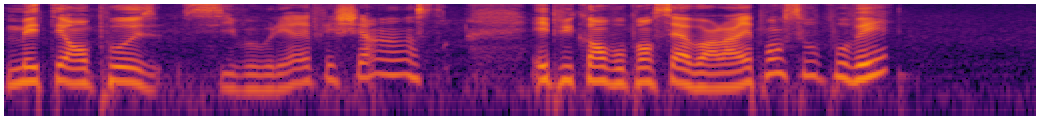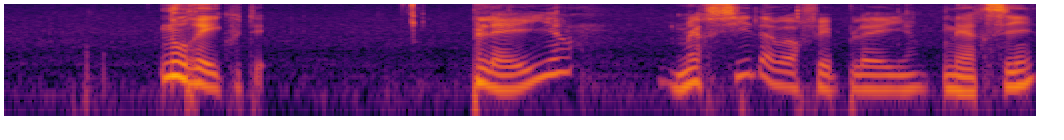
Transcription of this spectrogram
Mettez en pause si vous voulez réfléchir un instant. Et puis quand vous pensez avoir la réponse, vous pouvez nous réécouter. play. Merci d'avoir fait play. Merci.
